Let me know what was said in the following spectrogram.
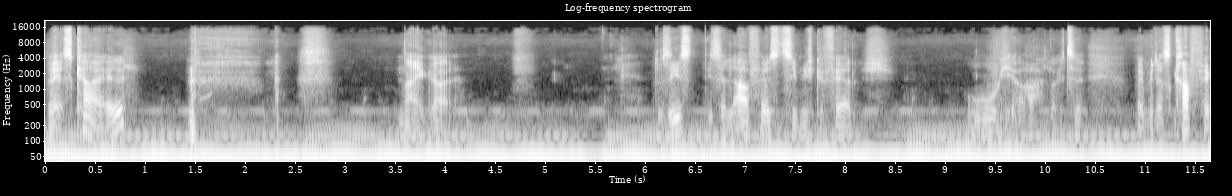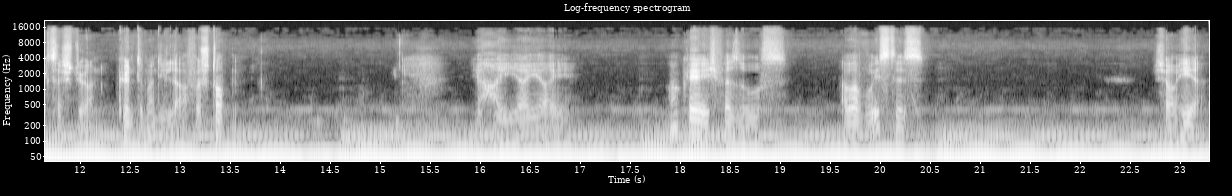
Wer ist Kyle? Na egal. Du siehst, diese Larve ist ziemlich gefährlich. Oh ja, Leute. Wenn wir das Kraftwerk zerstören, könnte man die Larve stoppen. Ja, ja, ja. Okay, ich versuch's. Aber wo ist es? Schau hier.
